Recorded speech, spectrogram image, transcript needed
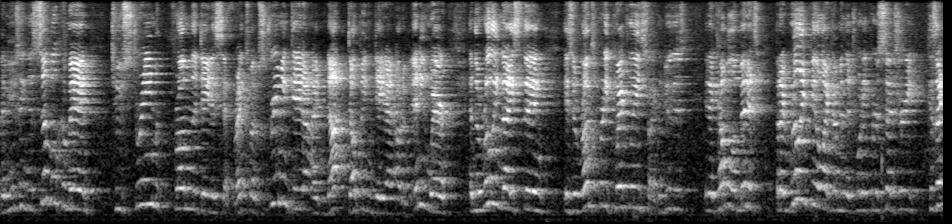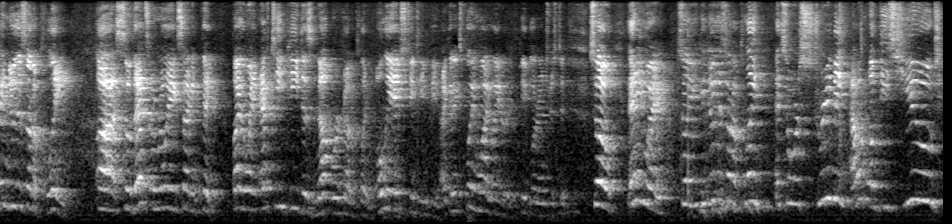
I'm using the simple command to stream from the data set, right? So I'm streaming data, I'm not dumping data out of anywhere. And the really nice thing is it runs pretty quickly, so I can do this in a couple of minutes, but I really feel like I'm in the 21st century because I can do this on a plane. Uh, so that's a really exciting thing. By the way, FTP does not work on a plane, only HTTP. I can explain why later if people are interested. So anyway, so you can do this on a plane, and so we're streaming out of these huge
